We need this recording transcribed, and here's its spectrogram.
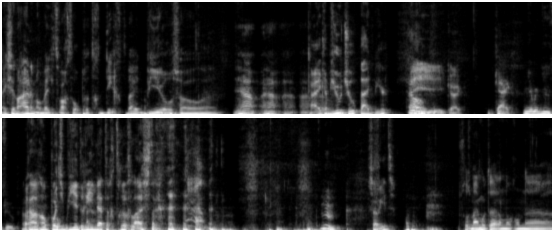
Ik zit nog eigenlijk nog een beetje te wachten op het gedicht bij het bier of zo. eh. Ja, ja, ja. ja. Ja, ik heb YouTube bij het bier. Hey, kijk. Kijk, hier met YouTube. We gaan gewoon potje bier 33 terugluisteren. Zoiets. Volgens mij moet er nog een, eh,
